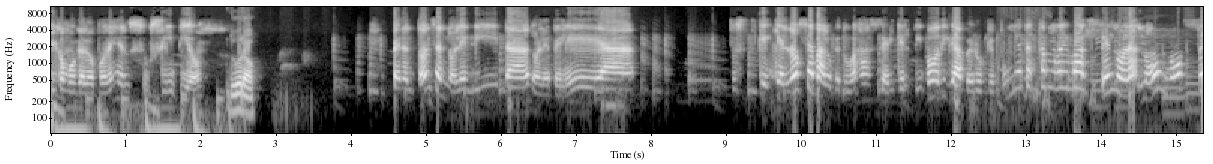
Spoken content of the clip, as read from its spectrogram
y como que lo pones en su sitio. Duro. Pero entonces no le gritas, no le peleas. Pues, que, que no sepa lo que tú vas a hacer, que el tipo diga, pero qué puñeta esta mujer va a hacer, no, la, no, no sé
